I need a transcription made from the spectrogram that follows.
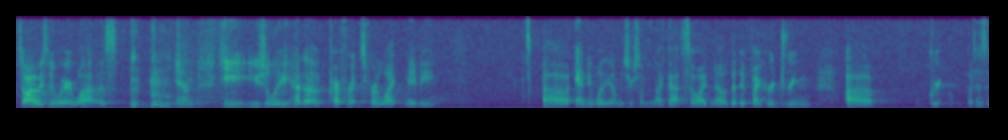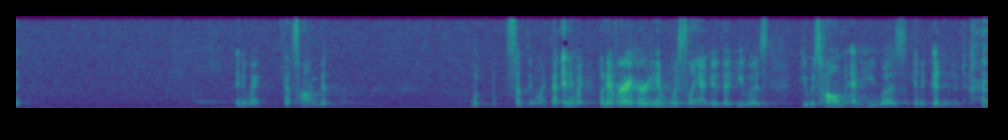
so I always knew where he was, and he usually had a preference for like maybe uh, Andy Williams or something like that. So I'd know that if I heard Dream, uh, what is it? Anyway, that song that, something like that. Anyway, whenever I heard him whistling, I knew that he was he was home and he was in a good mood.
